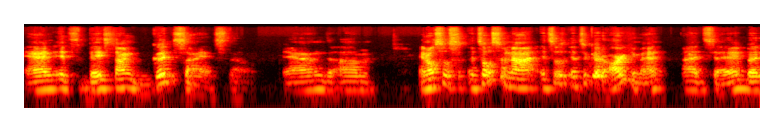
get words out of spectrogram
and it's based on good science though, and um, and also it's also not it's a, it's a good argument I'd say, but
